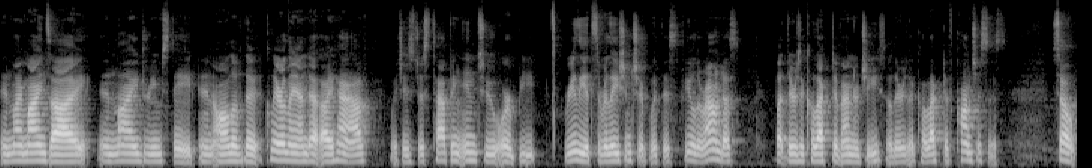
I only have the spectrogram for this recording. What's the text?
in my mind's eye, in my dream state, in all of the clear land that I have, which is just tapping into or be really it's the relationship with this field around us, but there's a collective energy, so there's a collective consciousness. So,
